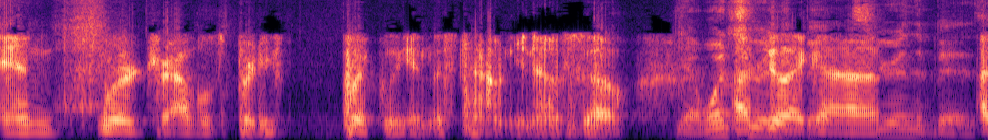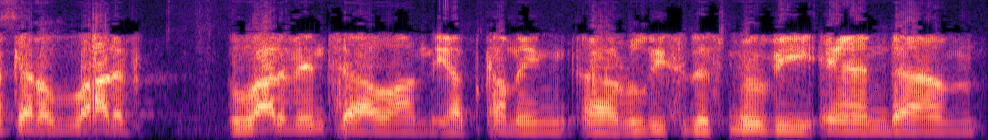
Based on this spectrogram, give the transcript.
And word travels pretty quickly in this town, you know, so. Yeah, once I you're feel in the like, biz, uh, you're in the biz. I've got a lot of a lot of intel on the upcoming uh, release of this movie, and um,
